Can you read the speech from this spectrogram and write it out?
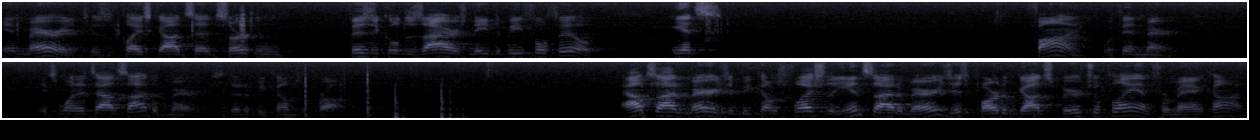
In marriage is the place God said certain physical desires need to be fulfilled. It's fine within marriage. It's when it's outside of marriage that it becomes a problem. Outside of marriage, it becomes fleshly. Inside of marriage, it's part of God's spiritual plan for mankind.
